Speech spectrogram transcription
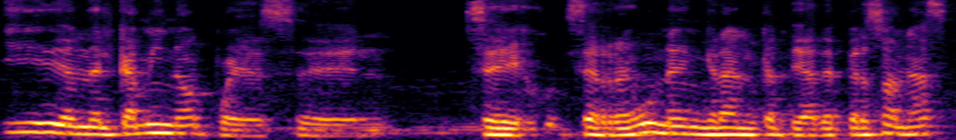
y en el camino, pues, eh, se, reúnen gran cantidad de personas,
